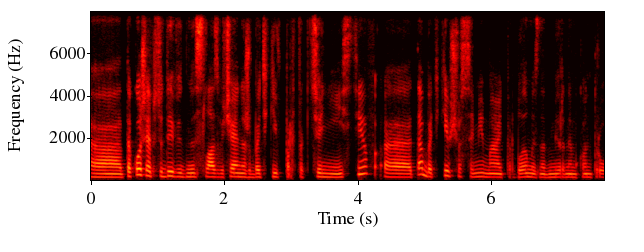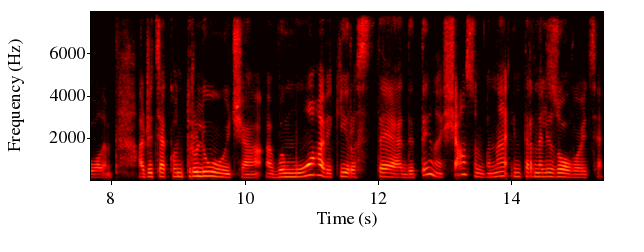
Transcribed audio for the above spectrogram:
Е, також я б сюди віднесла, звичайно ж, батьків-перфекціоністів е, та батьків, що самі мають проблеми з надмірним контролем. Адже ця контролююча е, вимога, в якій росте дитина, з часом вона інтерналізовується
